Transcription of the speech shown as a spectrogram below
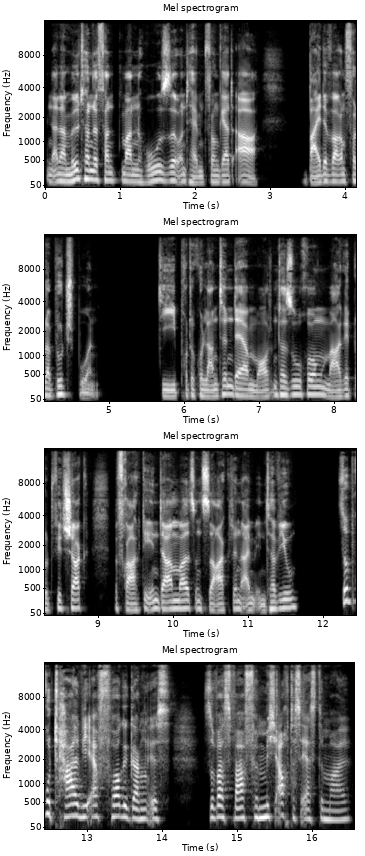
In einer Mülltonne fand man Hose und Hemd von Gerd A. Beide waren voller Blutspuren. Die Protokollantin der Morduntersuchung, Margit Ludwitschak, befragte ihn damals und sagte in einem Interview, So brutal, wie er vorgegangen ist, sowas war für mich auch das erste Mal.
